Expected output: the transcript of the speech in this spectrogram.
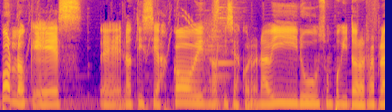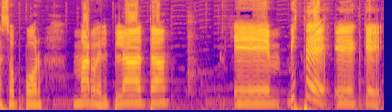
por lo que es eh, noticias COVID, noticias coronavirus, un poquito de reemplazo por Mar del Plata. Eh, ¿Viste eh, que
